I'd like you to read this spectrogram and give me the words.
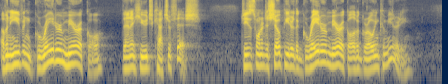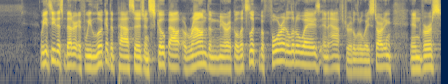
of an even greater miracle than a huge catch of fish. Jesus wanted to show Peter the greater miracle of a growing community. We can see this better if we look at the passage and scope out around the miracle. Let's look before it a little ways and after it a little ways. Starting in verse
